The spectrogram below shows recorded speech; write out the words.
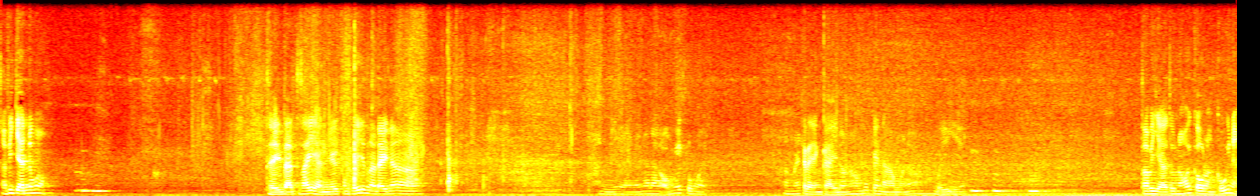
Ở phía trên đúng không? Thì hiện tại tôi thấy hình như không khí ở đây nó hình như là nó đang ổn nhất luôn rồi. Mấy cái đèn cày đồ nó không có cái nào mà nó bị gì á thôi bây giờ tôi nói cô lần cuối nè.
